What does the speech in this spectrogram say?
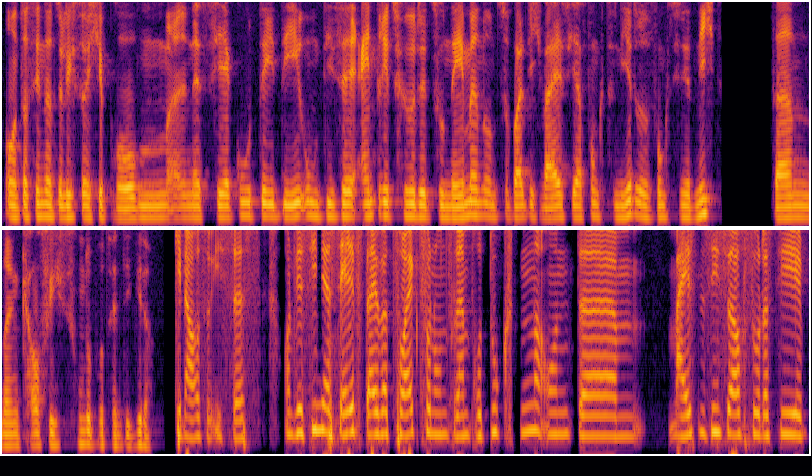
Und das sind natürlich solche Proben eine sehr gute Idee, um diese Eintrittshürde zu nehmen. Und sobald ich weiß, ja, funktioniert oder funktioniert nicht, dann, dann kaufe ich es hundertprozentig wieder. Genau so ist es. Und wir sind ja selbst da überzeugt von unseren Produkten und ähm, meistens ist es auch so, dass die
